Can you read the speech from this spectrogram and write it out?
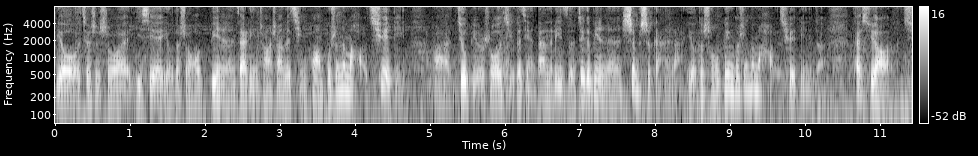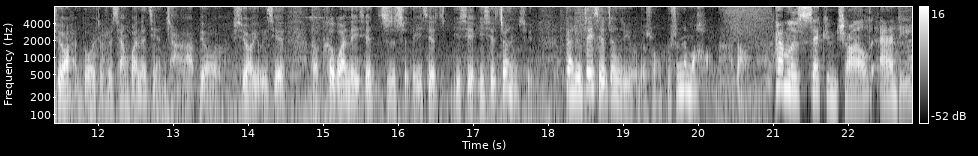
有就是说，一些有的时候病人在临床上的情况不是那么好确定啊。就比如说，我举个简单的例子，这个病人是不是感染，有的时候并不是那么好确定的。他需要需要很多就是相关的检查，比较需要有一些呃客观的一些支持的一些一些一些证据。但是这些证据有的时候不是那么好拿到。Pamela's second child, Andy,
